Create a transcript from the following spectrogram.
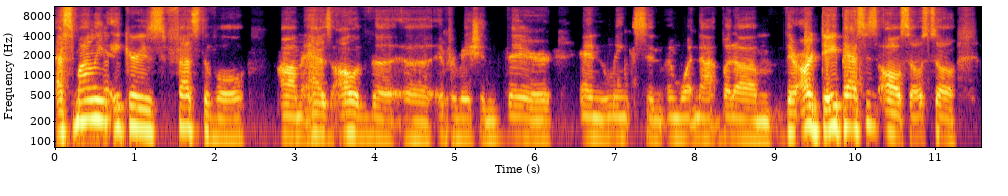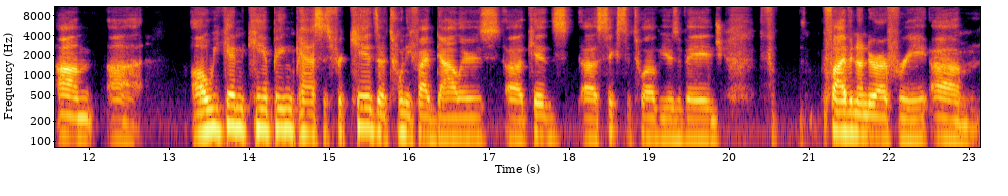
At Smiling Acres Festival, um, it has all of the uh, information there and links and, and whatnot. But um, there are day passes also. So um, uh, all weekend camping passes for kids are $25. Uh, kids uh, six to 12 years of age, f- five and under are free. Um,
